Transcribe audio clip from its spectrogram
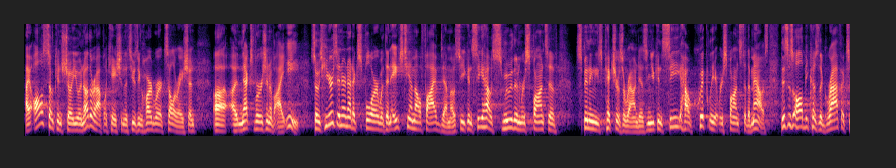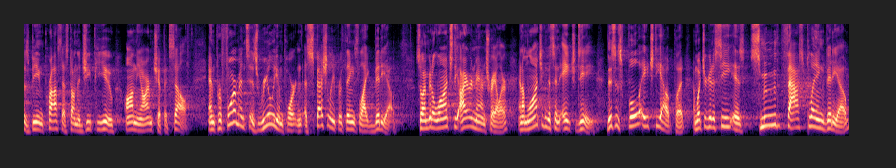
I also can show you another application that's using hardware acceleration, uh, a next version of IE. So here's Internet Explorer with an HTML5 demo, so you can see how smooth and responsive spinning these pictures around is, and you can see how quickly it responds to the mouse. This is all because the graphics is being processed on the GPU on the ARM chip itself. And performance is really important, especially for things like video. So I'm going to launch the Iron Man trailer, and I'm launching this in HD. This is full HD output, and what you're going to see is smooth, fast-playing video.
